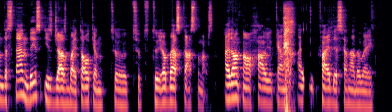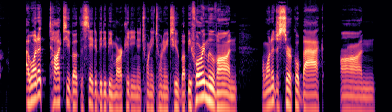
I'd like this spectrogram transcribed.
understand this is just by talking to, to, to your best customers. I don't know how you can identify this another way. I want to talk to you about the state of B2B marketing in 2022. But before we move on, I wanted to circle back on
